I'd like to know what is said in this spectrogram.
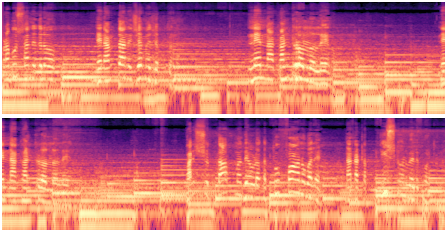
ప్రభు సన్నిధిలో నేను అంతా నిజమే చెప్తున్నా. నేను నా కంట్రోల్లో లేను. నేను నా కంట్రోల్లో లేను. పరిశుద్ధాత్మ దేవుడు ఒక తుఫాను వలె నన్ను అట్లా తీసుకొని వెళ్ళిపోతున్నాడు.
